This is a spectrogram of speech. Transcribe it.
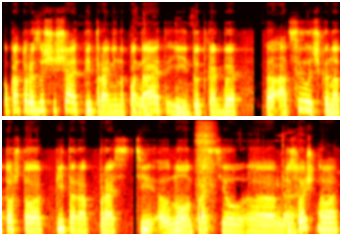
Ну, который защищает Питера, а не нападает. Mm. И mm. тут как бы э, отсылочка на то, что Питера прости... Э, ну, он простил э, да. песочного.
